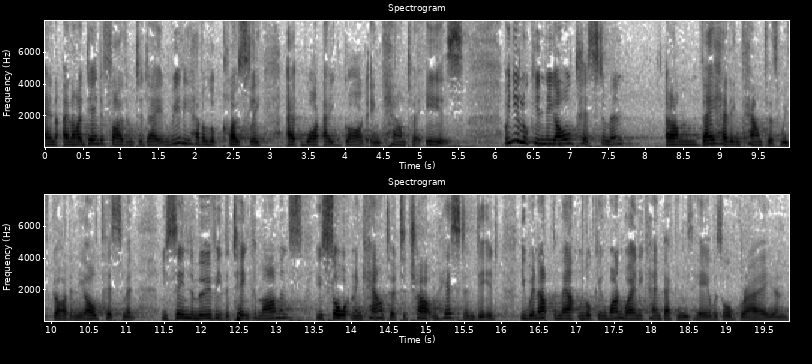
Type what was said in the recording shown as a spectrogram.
and, and identify them today and really have a look closely at what a God encounter is. When you look in the Old Testament, um, they had encounters with God in the Old Testament. You see in the movie The Ten Commandments, you saw what an encounter to Charlton Heston did. He went up the mountain looking one way and he came back and his hair was all grey and,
